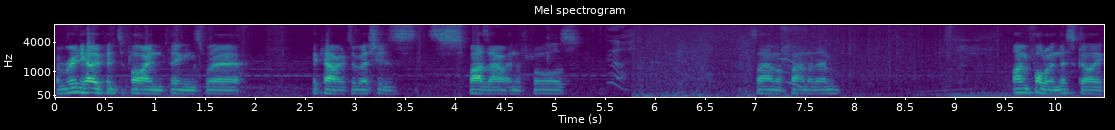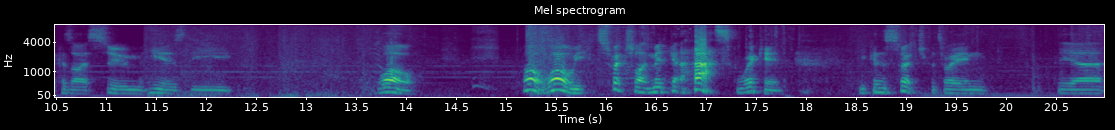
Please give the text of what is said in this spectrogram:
I'm really hoping to find things where the character meshes spaz out in the floors. So I'm a fan of them. I'm following this guy because I assume he is the. Whoa! Oh, whoa! You can switch like mid. That's wicked. You can switch between the. Uh...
